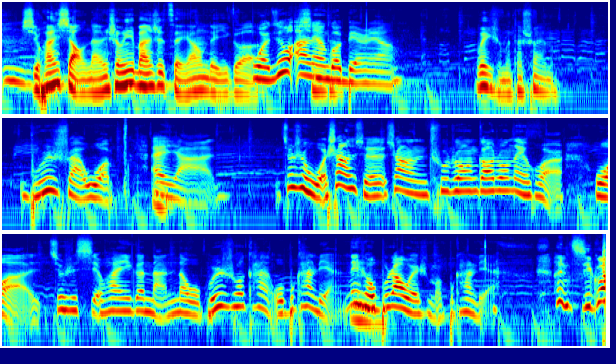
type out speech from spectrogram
嗯，喜欢小男生，一般是怎样的一个？我就暗恋过别人呀，为什么他帅吗？不是帅，我，哎呀。就是我上学上初中、高中那会儿，我就是喜欢一个男的。我不是说看我不看脸，那时候嗯不知道为什么不看脸，很奇怪。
